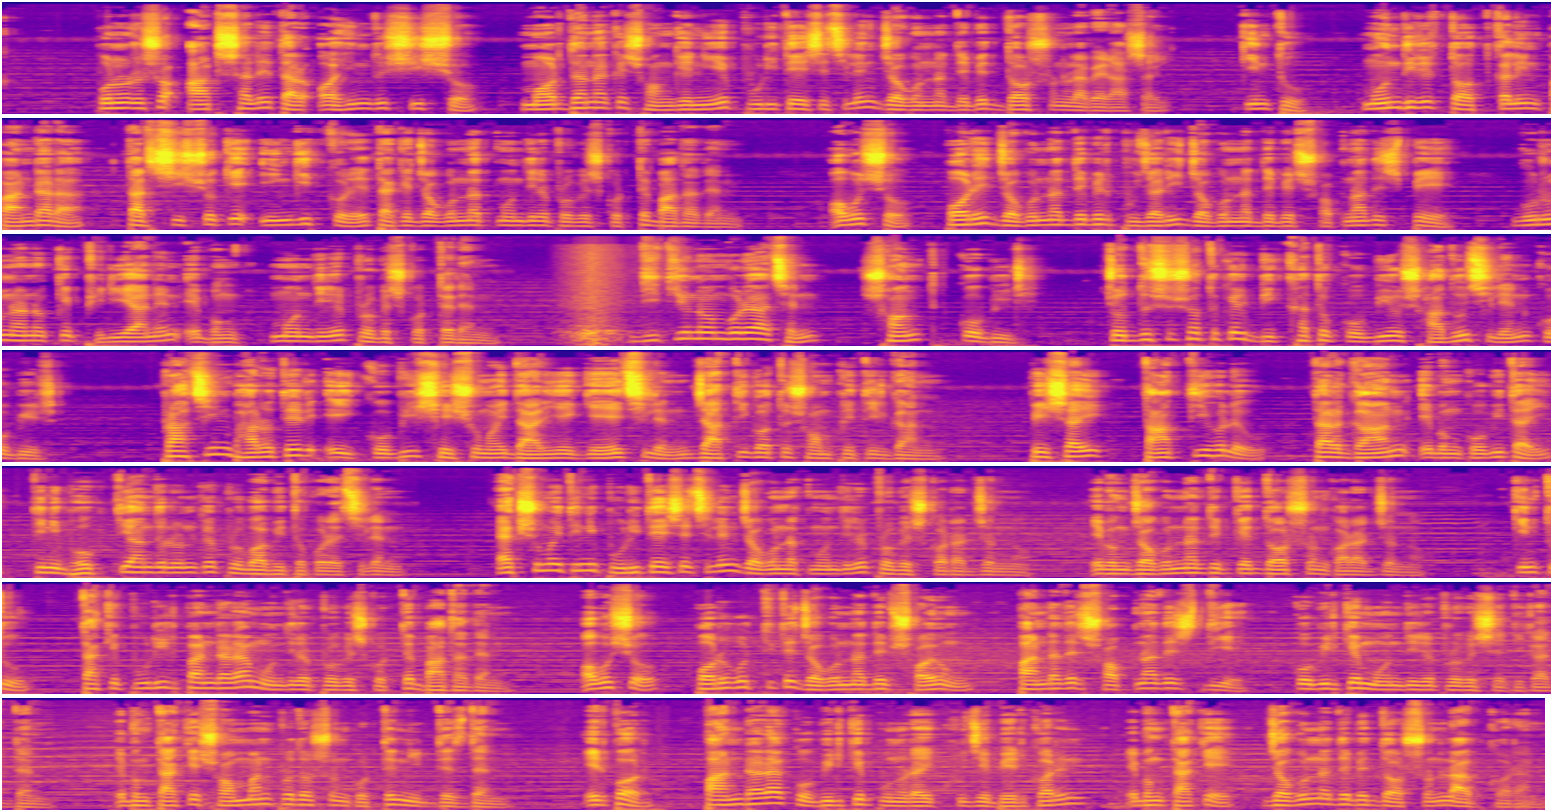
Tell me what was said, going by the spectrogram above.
পনেরোশো সালে তার অহিন্দু শিষ্য মর্দানাকে সঙ্গে নিয়ে পুরীতে এসেছিলেন জগন্নাথ দেবের দর্শন লাভের আশায়। কিন্তু মন্দিরের তৎকালীন পাণ্ডারা তার শিষ্যকে ইঙ্গিত করে তাকে জগন্নাথ মন্দিরে প্রবেশ করতে বাধা দেন। অবশ্য পরে জগন্নাথ দেবের পূজারী জগন্নাথ দেবের স্বপ্নাদেশ পেয়ে গুরু নানককে ফিরিয়ে আনেন এবং মন্দিরে প্রবেশ করতে দেন। দ্বিতীয় নম্বরে আছেন সন্ত কবির। চোদ্দশো শতকের বিখ্যাত কবি ও সাধু ছিলেন কবির। প্রাচীন ভারতের এই কবি সেই সময় দাঁড়িয়ে গেয়েছিলেন জাতিগত সম্প্রীতির গান। পেশায় তাঁতি হলেও তার গান এবং কবিতায় তিনি ভক্তি আন্দোলনকে প্রভাবিত করেছিলেন। একসময় তিনি পুরীতে এসেছিলেন জগন্নাথ মন্দিরে প্রবেশ করার জন্য এবং জগন্নাথদেবকে দর্শন করার জন্য। কিন্তু তাকে পুরীর পাণ্ডারা মন্দিরে প্রবেশ করতে বাধা দেন। অবশ্য পরবর্তীতে জগন্নাথদেব স্বয়ং পাণ্ডাদের স্বপ্নাদেশ দিয়ে কবিরকে মন্দিরে প্রবেশাধিকার দেন এবং তাকে সম্মান প্রদর্শন করতে নির্দেশ দেন। এরপর পাণ্ডারা কবিরকে পুনরায় খুঁজে বের করেন এবং তাকে জগন্নাথদেবের দর্শন লাভ করান।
